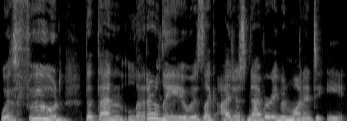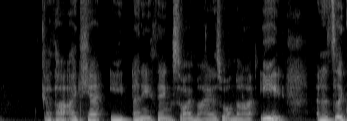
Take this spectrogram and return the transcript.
with food that then literally it was like I just never even wanted to eat. I thought I can't eat anything, so I might as well not eat. And it's like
